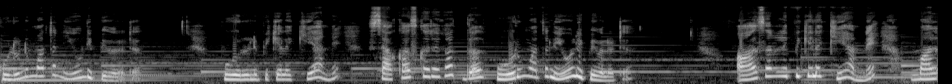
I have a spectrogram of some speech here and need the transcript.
කුළුණු මත ලියූ ලිපිවලට. පූරුලිපි කියල කියන්නේ සකස් කරගත් ගල් පූරු මත ලියෝ ලිපිවලට. ආසන ලිපි කියල කියන්නේ මල්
